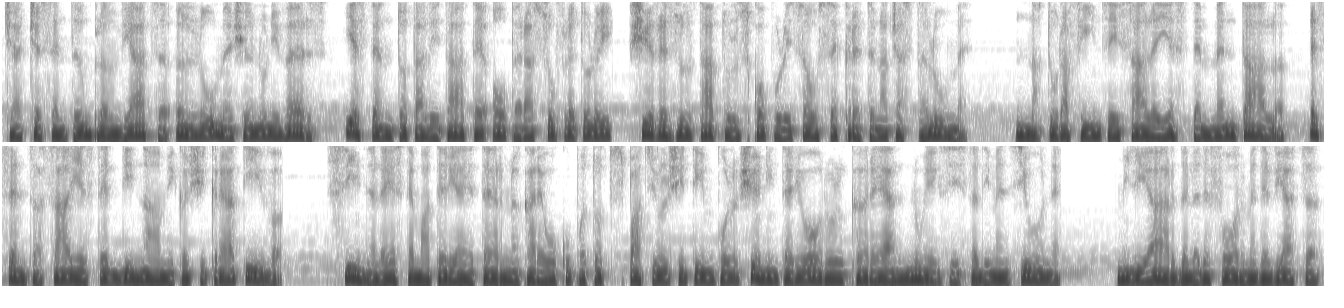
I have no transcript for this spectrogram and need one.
Ceea ce se întâmplă în viață, în lume și în univers este în totalitate opera sufletului și rezultatul scopului său secret în această lume. Natura ființei sale este mentală, esența sa este dinamică și creativă. Sinele este materia eternă care ocupă tot spațiul și timpul și în interiorul căreia nu există dimensiune, Miliardele de forme de viață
